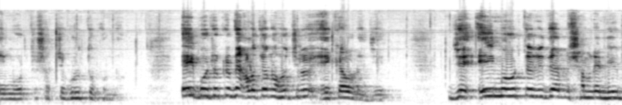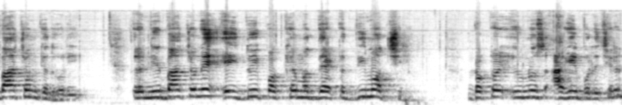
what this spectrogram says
এই মুহূর্তে সবচেয়ে গুরুত্বপূর্ণ। এই বৈঠকটা নিয়ে আলোচনা হয়েছিল এই কারণে যে যে এই মুহূর্তে যদি আমি সামনে নির্বাচনকে ধরি, তাহলে নির্বাচনে এই দুই পক্ষের মধ্যে একটা দ্বিমত ছিল। ডক্টর ইউনুস আগেই বলেছিলেন,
